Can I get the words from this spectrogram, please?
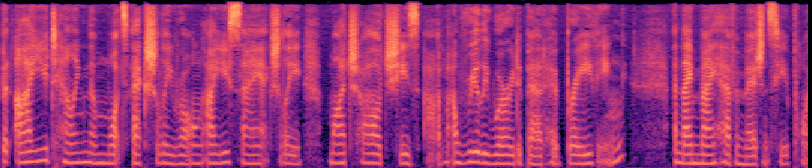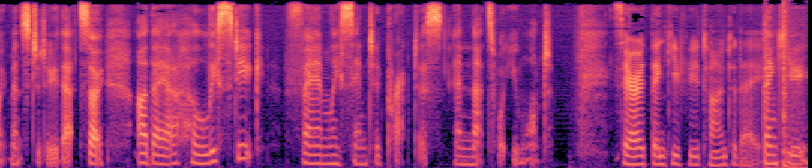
but are you telling them what's actually wrong? Are you saying, actually, my child, she's, um, I'm really worried about her breathing, and they may have emergency appointments to do that. So are they a holistic, family centered practice? And that's what you want. Sarah, thank you for your time today. Thank you.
